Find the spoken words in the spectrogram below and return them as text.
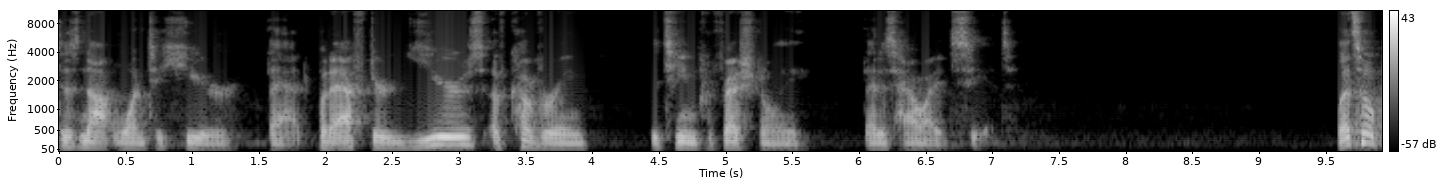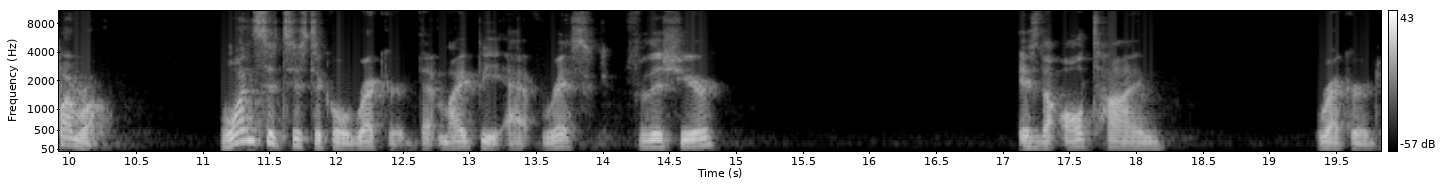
does not want to hear that, but after years of covering the team professionally, that is how I'd see it. Let's hope I'm wrong. One statistical record that might be at risk for this year is the all time record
